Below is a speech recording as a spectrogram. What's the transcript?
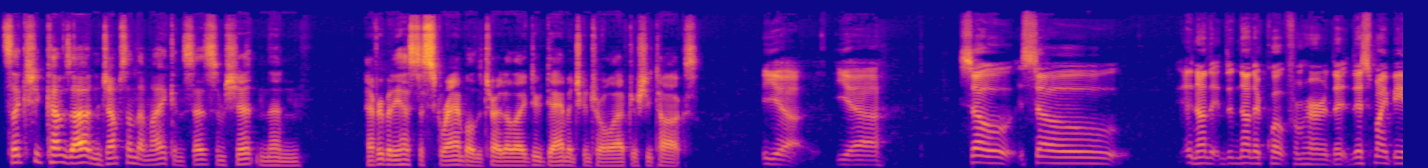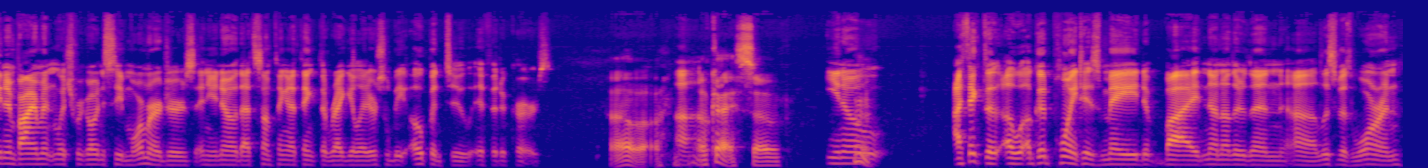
It's like she comes out and jumps on the mic and says some shit, and then everybody has to scramble to try to like do damage control after she talks. Yeah, yeah. So, so another another quote from her: that "This might be an environment in which we're going to see more mergers, and you know that's something I think the regulators will be open to if it occurs." Oh, Uh, okay. So You know, I think the a, a good point is made by none other than uh, Elizabeth Warren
